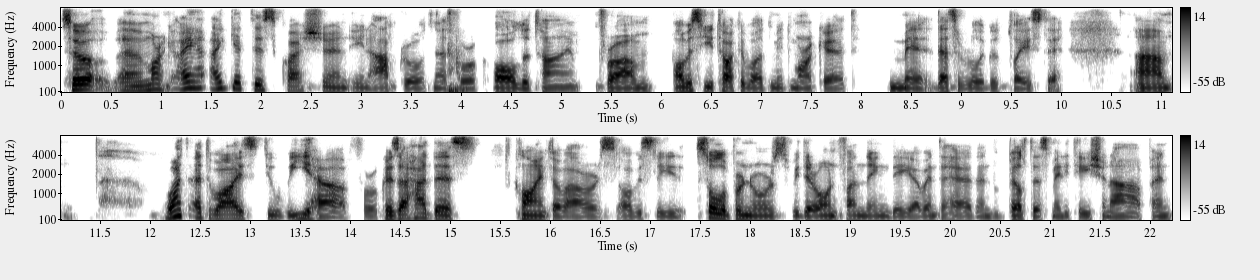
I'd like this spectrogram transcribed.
So, uh, Mark, I, I get this question in App Growth Network all the time from obviously you talked about mid market. That's a really good place to. Um, what advice do we have for? Because I had this client of ours, obviously solopreneurs with their own funding, they uh, went ahead and built this meditation app, and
